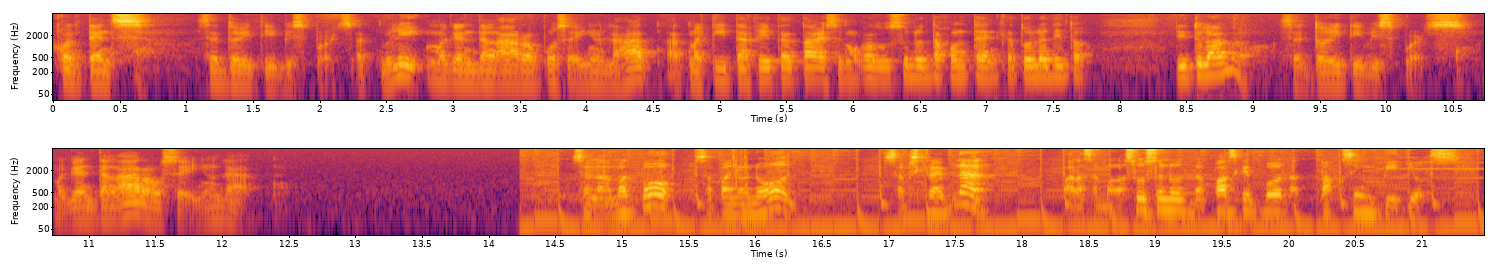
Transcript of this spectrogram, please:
contents sa Doy TV Sports. At muli, magandang araw po sa inyong lahat at makita-kita tayo sa mga susunod na content katulad dito. Dito lamang sa Doy TV Sports. Magandang araw sa inyong lahat. Salamat po sa panonood. Subscribe na para sa mga susunod na basketball at boxing videos.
